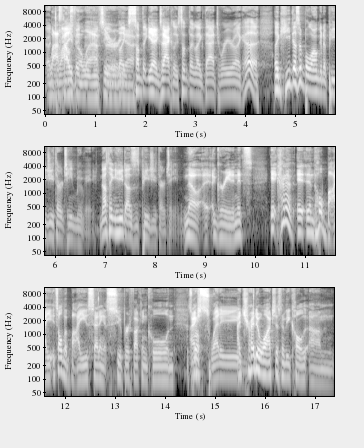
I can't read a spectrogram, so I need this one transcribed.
a drive-in movie or or- like yeah. something yeah exactly something like that to where you're like uh like he doesn't belong in a pg-13 movie nothing he does is pg-13 No, agreed. And it's it kind of it, and the whole bayou. It's all the bayou setting. It's super fucking cool. And it's I real sweaty I tried to watch this movie called um,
